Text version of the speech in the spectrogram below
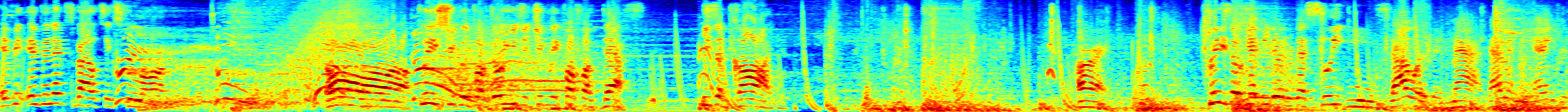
if it, if the next battle takes too long. Oh, please Jigglypuff, don't use your Jigglypuff of death. He's a god. Alright. Please don't get me to the sleep moves. That would have been mad. That made me angry.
